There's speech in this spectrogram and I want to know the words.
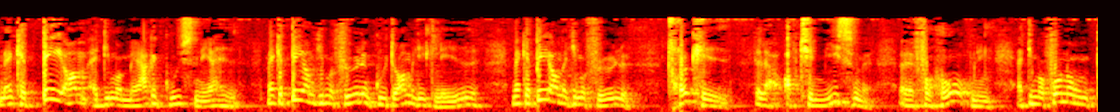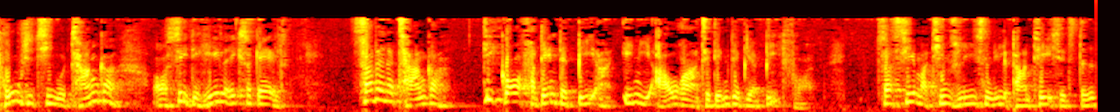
Man kan bede om, at de må mærke Guds nærhed. Man kan bede om, at de må føle en guddommelig glæde. Man kan bede om, at de må føle tryghed, eller optimisme, øh, forhåbning, at de må få nogle positive tanker og se det hele ikke så galt. Sådanne tanker, de går fra den, der beder, ind i aura til dem, der bliver bedt for. Så siger Martinus lige sådan en lille parentes et sted.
